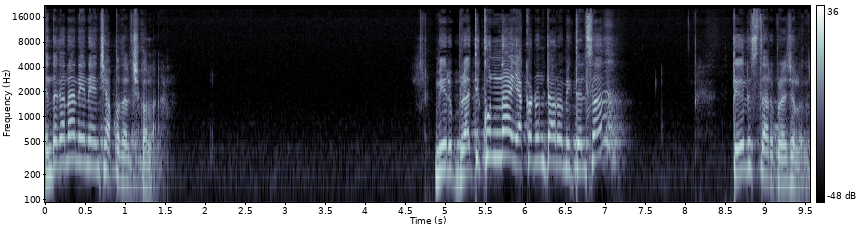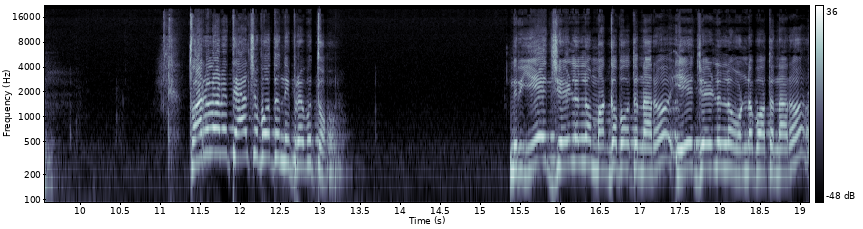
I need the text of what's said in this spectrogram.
ఇంతకన్నా నేనేం చెప్పదలుచుకోలే. మీరు బ్రతికున్నా ఎక్కడుంటారో మీకు తెలుసా? తేలుస్తారు ప్రజలు. త్వరలోనే తేల్చబోతుంది ప్రభుత్వం. మీరు ఏ జైళ్ళల్లో మగ్గబోతున్నారో ఏ జైళ్ళల్లో ఉండబోతున్నారో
